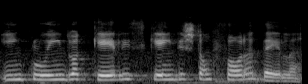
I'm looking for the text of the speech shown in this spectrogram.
incluindo aqueles que ainda estão fora dela,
